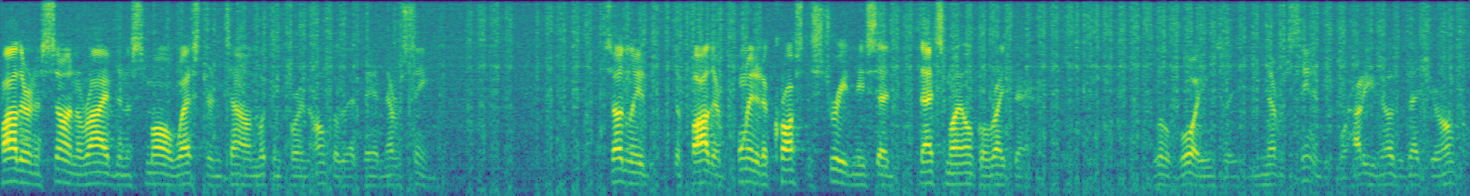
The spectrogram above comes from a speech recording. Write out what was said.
Father and a son arrived in a small western town looking for an uncle that they had never seen. Suddenly, the father pointed across the street and he said, That's my uncle right there. The little boy, he said, You've never seen him before. How do you know that that's your uncle?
